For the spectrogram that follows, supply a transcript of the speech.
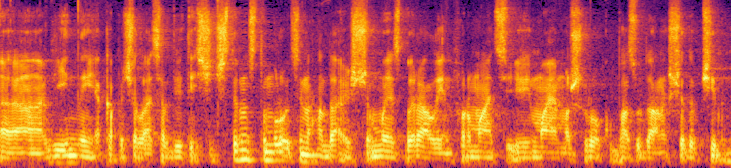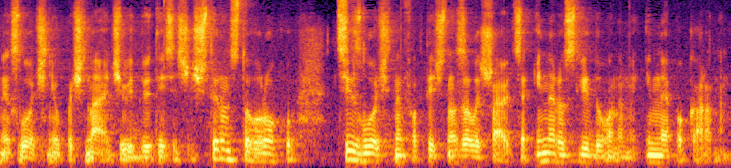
е, війни, яка почалася в 2014 році. Нагадаю, що ми збирали інформацію і маємо широку базу даних щодо вчинених злочинів, починаючи від 2014 року. Ці злочини фактично залишаються і нерозслідуваними, і не покараними.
